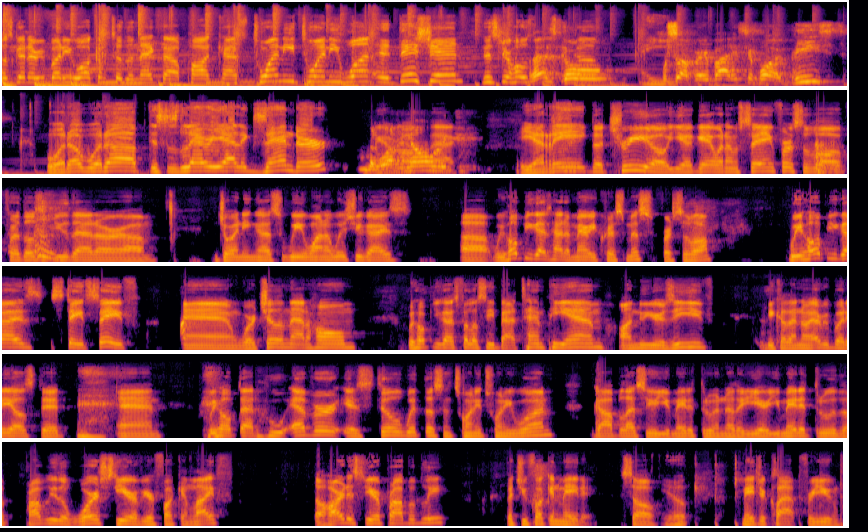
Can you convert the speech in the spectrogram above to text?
What's good, everybody? Welcome to the Necked Out Podcast 2021 edition. This is your host. Let's Pistica. go. Hey. What's up, everybody? It's your boy Beast, What up? What up? This is Larry Alexander. the We one are and all only. Yeah, Rick. The trio. You get what I'm saying? First of all, for those of you that are um, joining us, we want to wish you guys, uh, we hope you guys had a Merry Christmas, first of all. We hope you guys stayed safe and we're chilling at home. We hope you guys fell asleep at 10 p.m. on New Year's Eve because I know everybody else did. And we hope that whoever is still with us in 2021, God bless you. You made it through another year. You made it through the probably the worst year of your fucking life, the hardest year probably, but you fucking made it. So, Yep. major clap for you.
